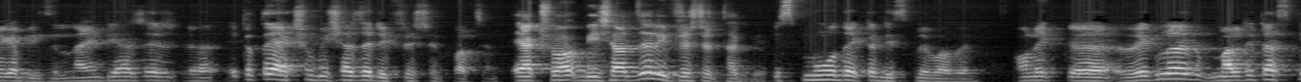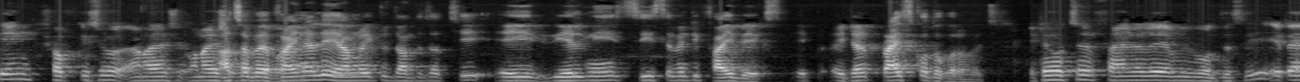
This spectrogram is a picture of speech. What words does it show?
মেগাপিক্সেল নাইনটি হাজার এটাতে একশো বিশ হাজার রিফ্রেশ রেট পাচ্ছেন। একশো বিশ হার্জের রিফ্রেশ রেট থাকবে। স্মুথ একটা ডিসপ্লে পাবেন। অনেক রেগুলার মাল্টিটাস্কিং সবকিছু অনায়াসে আচ্ছা ভাই ফাইনালি আমরা একটু জানতে চাচ্ছি এই ফাইভ এক্স এটার প্রাইস কত করা হয়েছে? এটা হচ্ছে ফাইনালি আমি বলতেছি এটা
